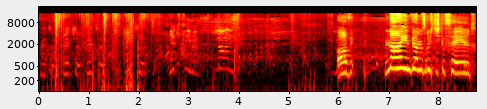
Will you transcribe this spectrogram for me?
bitte, bitte. Bitte, bitte, bitte, bitte. Nein. Oh, wir... Nein, wir haben es richtig gefailt.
